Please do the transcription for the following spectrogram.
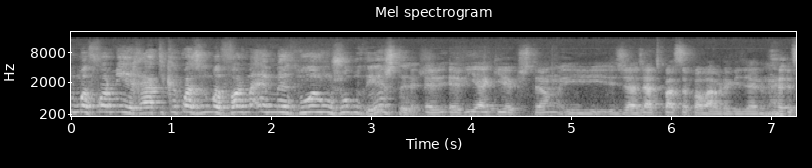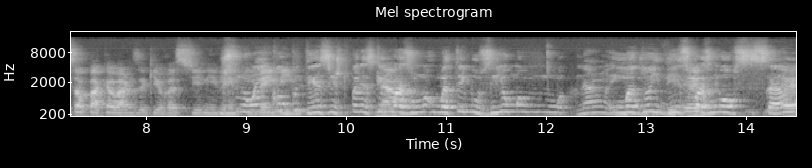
de uma forma errática, quase de uma forma amadora, um jogo destes. Havia aqui a questão, e já, já te passo a palavra, Guilherme, só para acabarmos aqui o raciocínio e bem Isto não e é incompetência, isto parece que é Não. quase uma, uma teimosia, uma, uma, Não, e- uma doidice, e- quase uma obsessão. A,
